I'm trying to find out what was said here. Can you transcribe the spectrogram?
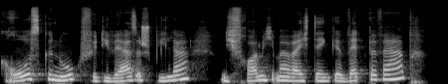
groß genug für diverse Spieler. Und ich freue mich immer, weil ich denke, Wettbewerb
